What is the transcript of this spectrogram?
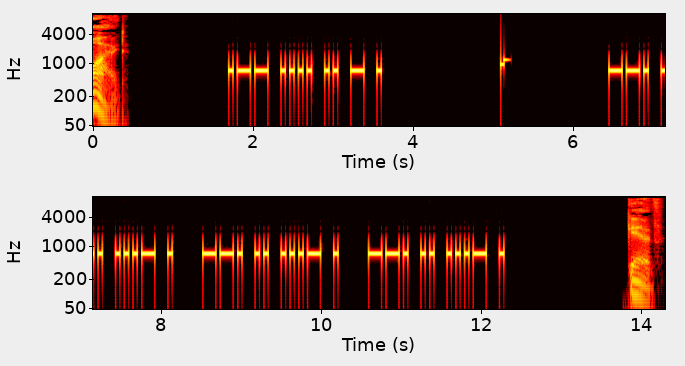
Wide. Give.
